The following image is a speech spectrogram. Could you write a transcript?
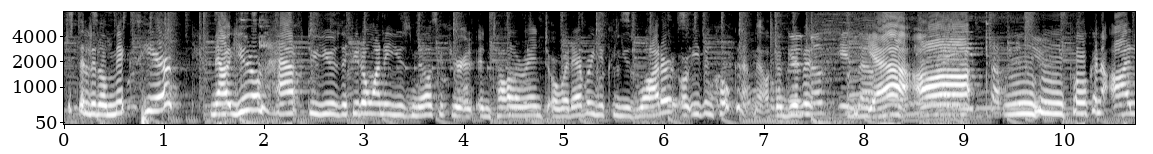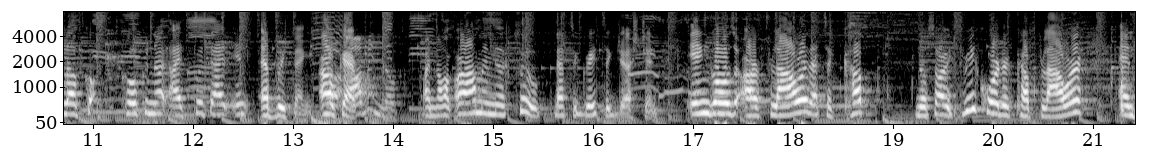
Just a little mix here. Now you don't have to use, if you don't want to use milk, if you're intolerant or whatever, you can use water or even coconut milk. It'll give it, milk is yeah, uh, substitute. mhm, coconut. I love co- coconut. I put that in everything. Okay. Oh, almond milk. Or almond milk too. That's a great suggestion. In goes our flour. That's a cup, no, sorry, three quarter cup flour and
